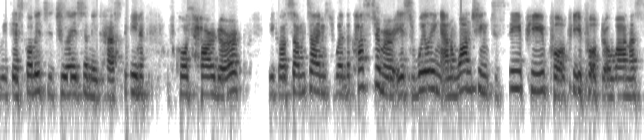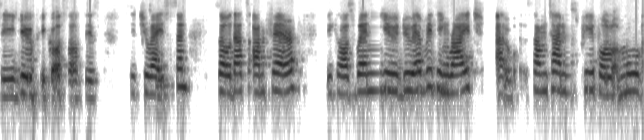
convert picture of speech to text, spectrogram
with this COVID situation, it has been, of course, harder because sometimes when the customer is willing and wanting to see people, people don't want to see you because of this situation. So that's unfair because when you do everything right, uh, sometimes people move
